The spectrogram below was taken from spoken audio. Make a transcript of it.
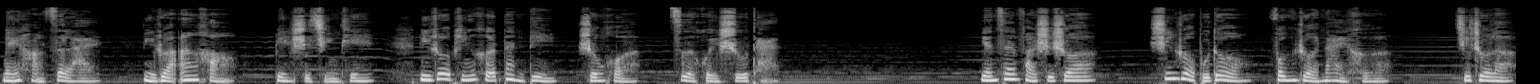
美好自来；你若安好，便是晴天；你若平和淡定。生活自会舒坦。延参法师说：“心若不动，风若奈何。”记住了，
